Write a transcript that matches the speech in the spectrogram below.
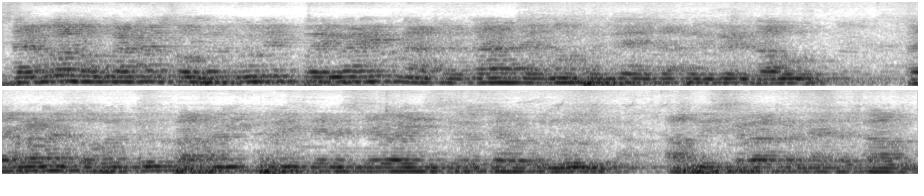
सर्व लोकांना सोबत घेऊन एक पारिवारिक नातं जा जन्मपंचायतच्या पलीकडे जाऊन सर्वांना सोबत घेऊन प्रामाणिकपणे जनसेवा ही ईश्वर सेवा करून आपली सेवा करण्याचं काम.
